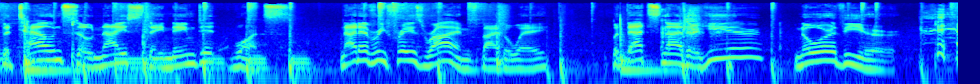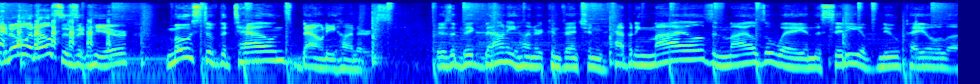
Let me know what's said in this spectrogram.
The town so nice they named it once. Not every phrase rhymes, by the way. But that's neither here nor there. You know what else isn't here? Most of the town's bounty hunters. There's a big bounty hunter convention happening miles and miles away in the city of New Paola,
